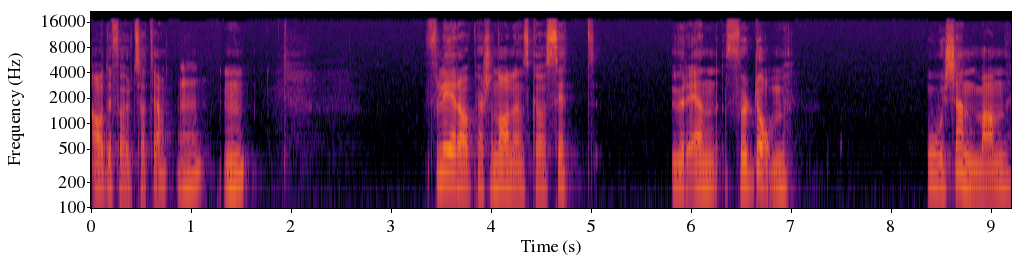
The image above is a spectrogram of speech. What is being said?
Ja, det förutsatte jag. Mm. Mm. Flera av personalen ska ha sett hur en för dem okänd man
